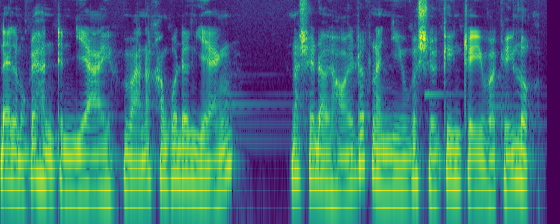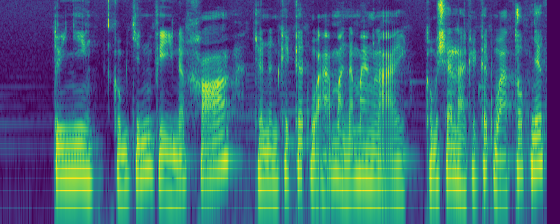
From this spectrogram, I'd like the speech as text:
đây là một cái hành trình dài và nó không có đơn giản. Nó sẽ đòi hỏi rất là nhiều cái sự kiên trì và kỷ luật. Tuy nhiên, cũng chính vì nó khó, cho nên cái kết quả mà nó mang lại cũng sẽ là cái kết quả tốt nhất.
